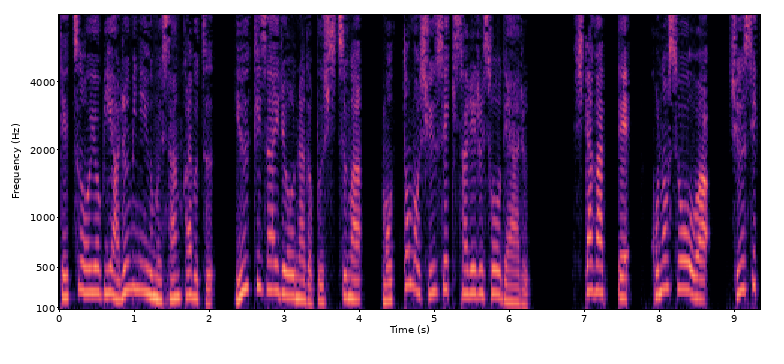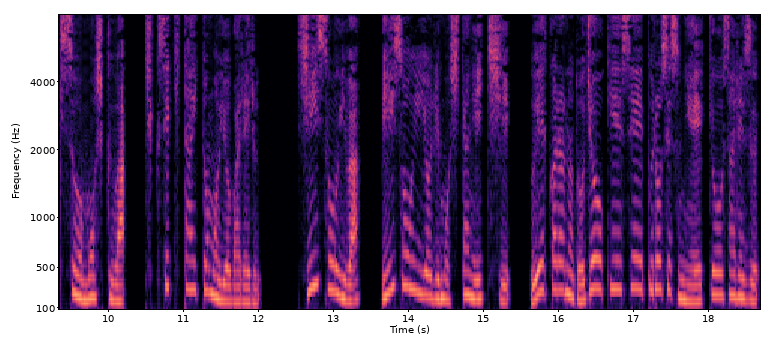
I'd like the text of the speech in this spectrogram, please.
鉄及びアルミニウム酸化物、有機材料など物質が最も集積される層である。したがって、この層は集積層もしくは蓄積体とも呼ばれる。C 層位は B 層位よりも下に位置し、上からの土壌形成プロセスに影響されず、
